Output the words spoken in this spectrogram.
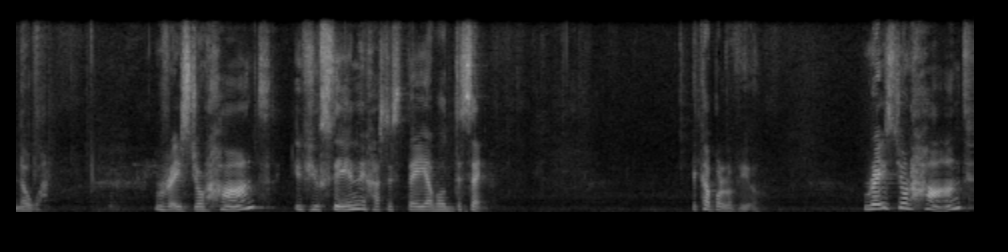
No one. Raise your hand if you think it has stayed about the same. A couple of you. Raise your hand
